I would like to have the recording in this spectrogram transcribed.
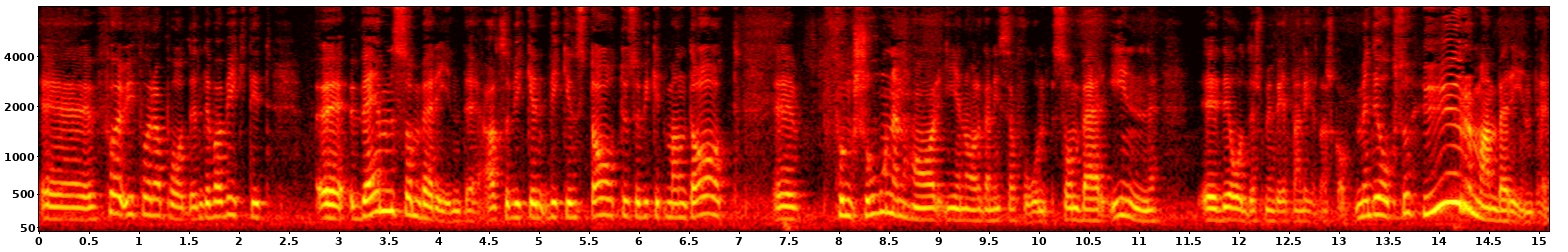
Eh, för, i förra podden, det var viktigt eh, vem som bär in det, alltså vilken, vilken status och vilket mandat eh, funktionen har i en organisation som bär in eh, det åldersmedvetna ledarskapet. Men det är också hur man bär in det.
